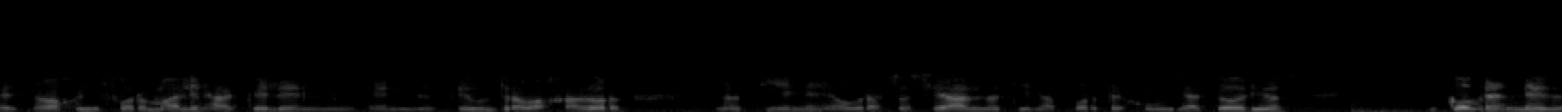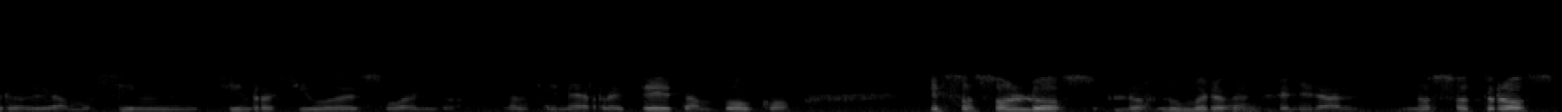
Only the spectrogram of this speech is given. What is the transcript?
el trabajo informal es aquel en, en el que un trabajador no tiene obra social, no tiene aportes jubilatorios y cobra en negro, digamos, sin, sin recibo de sueldos. No tiene RT tampoco. Esos son los, los números en general. Nosotros,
